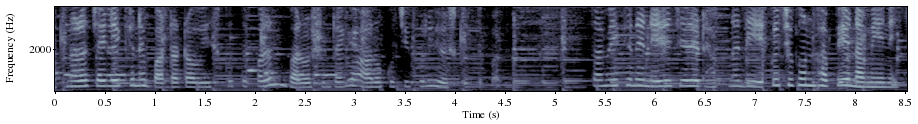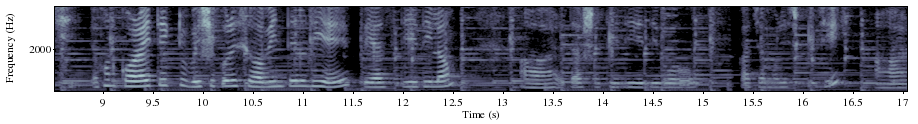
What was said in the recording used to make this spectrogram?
আপনারা চাইলে এখানে বাটাটাও ইউজ করতে পারেন বা রসুনটাকে আরও কুচি করে ইউজ করতে পারেন। তো আমি এখানে নেড়ে চেড়ে ঢাকনা দিয়ে কিছুক্ষণ ভাপিয়ে নামিয়ে নিচ্ছি। এখন কড়াইতে একটু বেশি করে সয়াবিন তেল দিয়ে পেঁয়াজ দিয়ে দিলাম, আর তার সাথে দিয়ে দিব কাঁচামরিচ কুচি আর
